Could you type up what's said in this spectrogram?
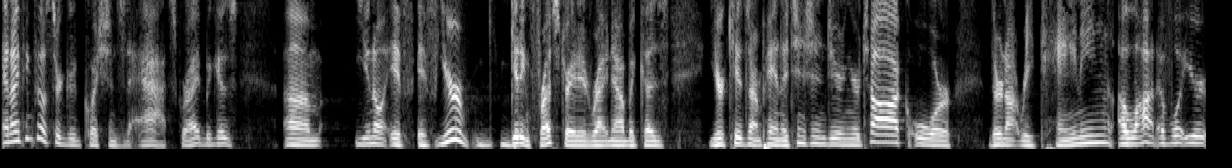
and I think those are good questions to ask, right? Because, um, you know, if if you're getting frustrated right now because your kids aren't paying attention during your talk or they're not retaining a lot of what you're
